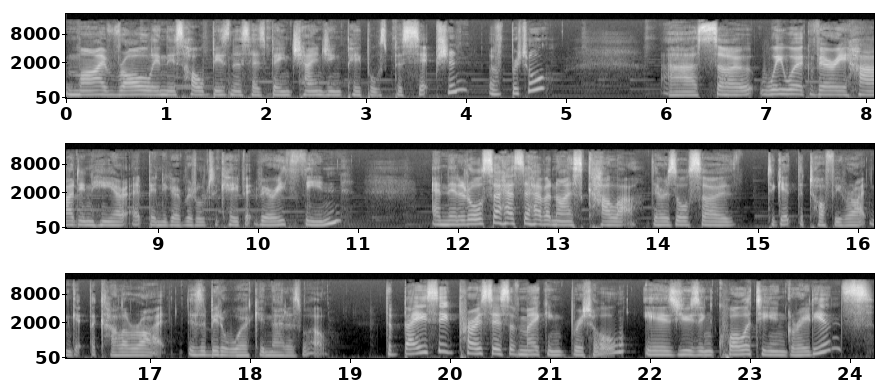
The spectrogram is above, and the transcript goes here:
my role in this whole business has been changing people's perception of brittle. Uh, so we work very hard in here at Bendigo Brittle to keep it very thin. And then it also has to have a nice colour. There is also to get the toffee right and get the colour right. There's a bit of work in that as well. The basic process of making brittle is using quality ingredients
